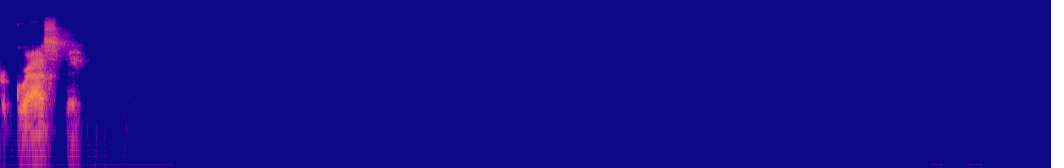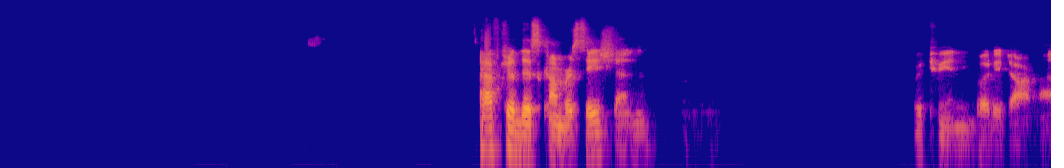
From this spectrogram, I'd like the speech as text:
or grasping. After this conversation between Bodhidharma,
